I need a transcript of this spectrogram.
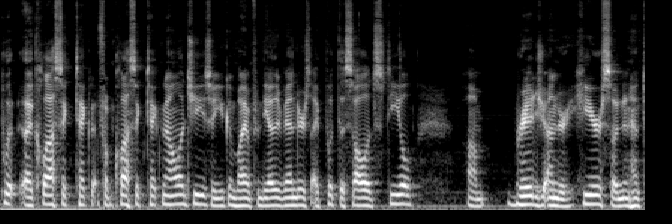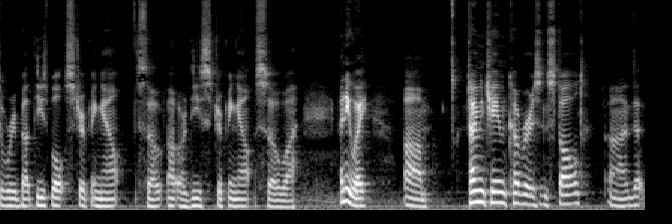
put a classic tech from Classic Technologies, so you can buy them from the other vendors. I put the solid steel um, bridge under here, so I didn't have to worry about these bolts stripping out. So uh, or these stripping out. So uh, anyway, um, timing chain cover is installed. Uh, that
